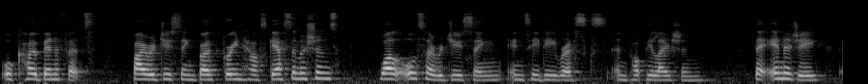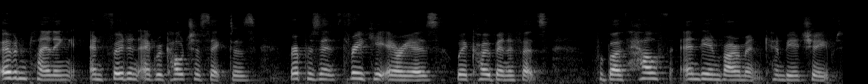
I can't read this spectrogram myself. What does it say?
or co-benefits by reducing both greenhouse gas emissions while also reducing NCD risks in population the energy, urban planning, and food and agriculture sectors represent three key areas where co-benefits for both health and the environment can be achieved.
